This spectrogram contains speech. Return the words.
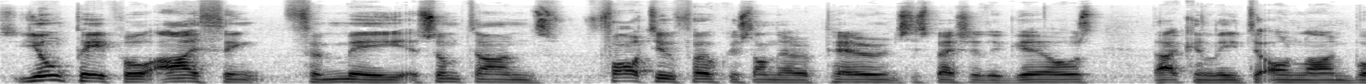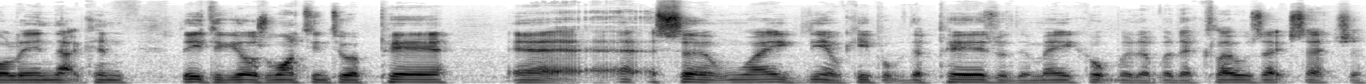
Young people, I think, for me, are sometimes far too focused on their appearance, especially the girls. That can lead to online bullying. That can lead to girls wanting to appear uh, a certain way, you know, keep up with the peers, with the makeup, with, with their clothes, etc.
